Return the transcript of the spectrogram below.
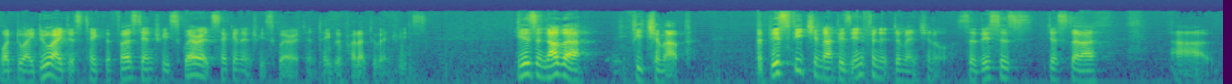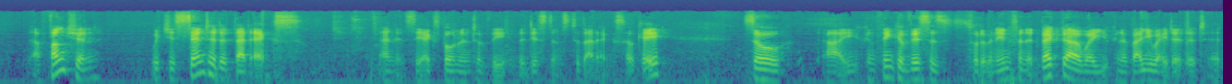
what do I do? I just take the first entry, square it, second entry, square it, and take the product of entries. Here's another feature map. But this feature map is infinite dimensional. So this is just a, a, a function which is centered at that x. And it's the exponent of the, the distance to that x, okay? So uh, you can think of this as sort of an infinite vector where you can evaluate it at, at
